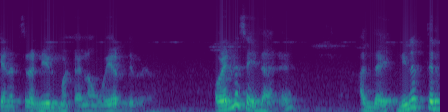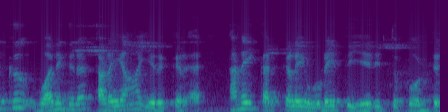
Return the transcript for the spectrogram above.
கிணத்துல நீர்மட்டம் எல்லாம் உயர்ந்து விடும் அவர் என்ன செய்தார்? அந்த நிலத்திற்கு வருகிற தடையாக இருக்கிற தடை கற்களை உடைத்து எரித்து போட்டு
